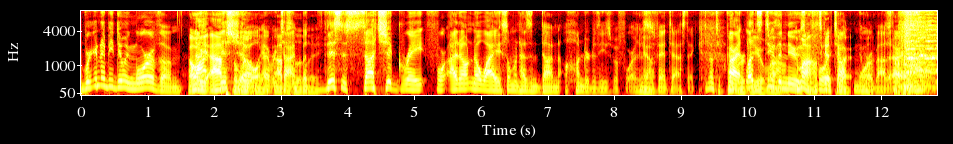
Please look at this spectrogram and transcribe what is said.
We're going to be doing more of them. Oh, Not yeah, this show absolutely, every time, but this is such a great for. I don't know why someone hasn't done a hundred of these before. This Yeah. is fantastic. That's a good All right, review. let's do Wow. the news Come on, let's before we talk it. More about it. All right.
